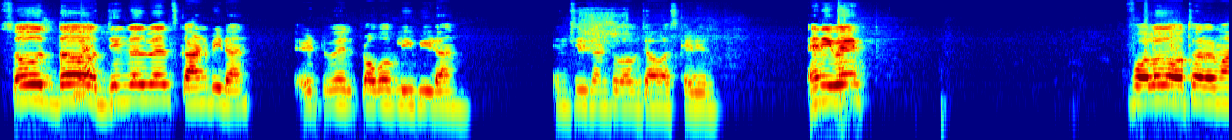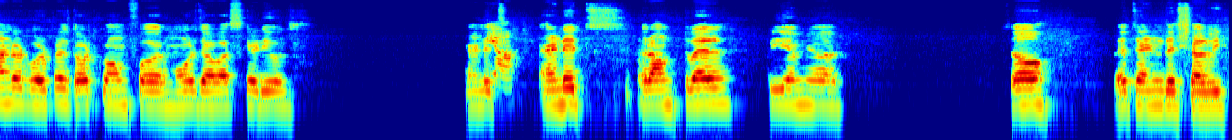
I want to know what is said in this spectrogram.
So the what? Jingle Bells can't be done. It will probably be done in season two of Java schedule. Anyway, follow the author arman.wordpress.com for more Java schedules. And it's Yeah. and it's around 12 p.m. here. So let's end this, shall we?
